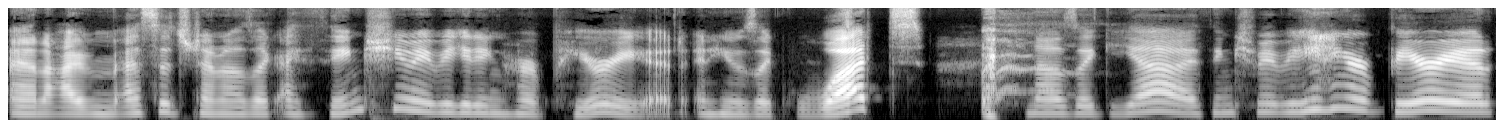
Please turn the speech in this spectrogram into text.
And I messaged him. I was like, I think she may be getting her period. And he was like, What? And I was like, Yeah, I think she may be getting her period.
